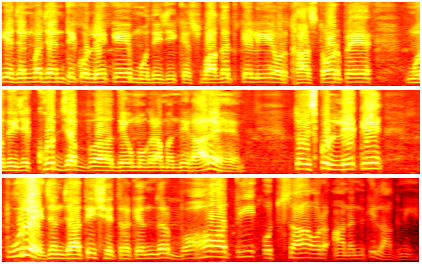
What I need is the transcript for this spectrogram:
ये जन्म जयंती को लेके मोदी जी के स्वागत के लिए और ख़ास तौर पे मोदी जी खुद जब देव देवमोगरा मंदिर आ रहे हैं तो इसको लेके पूरे जनजाति क्षेत्र के अंदर बहुत ही उत्साह और आनंद की लागनी है।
